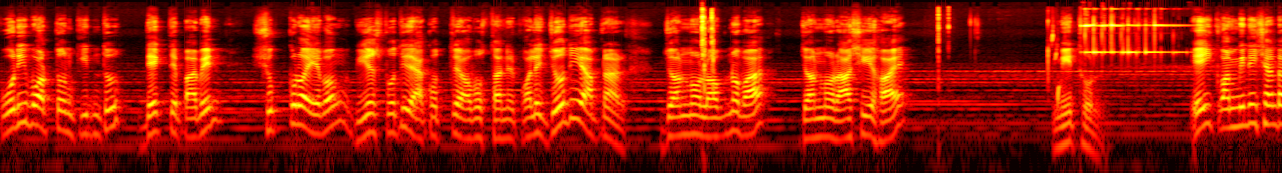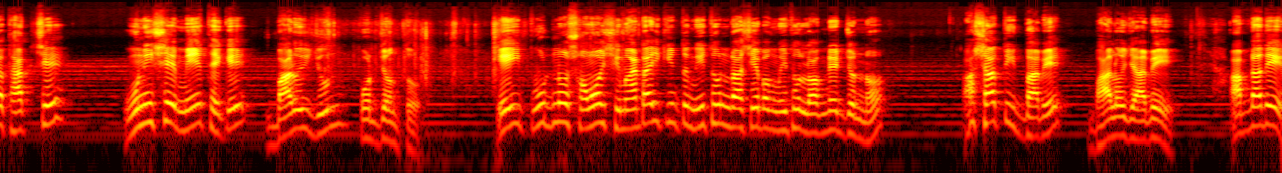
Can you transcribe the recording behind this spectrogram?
পরিবর্তন কিন্তু দেখতে পাবেন। শুক্র এবং বৃহস্পতির একত্রে অবস্থানের ফলে যদি আপনার জন্মলগ্ন বা জন্ম রাশি হয়, মিথুন। এই কম্বিনেশনটা থাকছে উনিশে মে থেকে বারোই জুন পর্যন্ত। এই পূর্ণ সময়সীমাটাই কিন্তু মিথুন রাশি এবং মিথুন লগ্নের জন্য আশাতীতভাবে ভালো যাবে। আপনাদের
